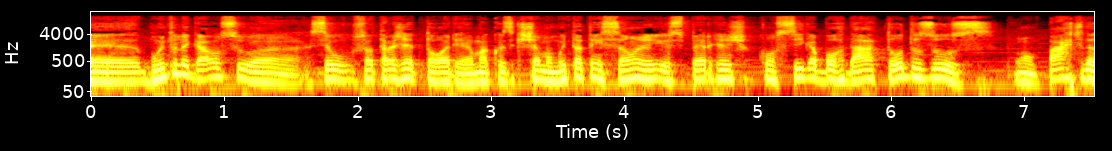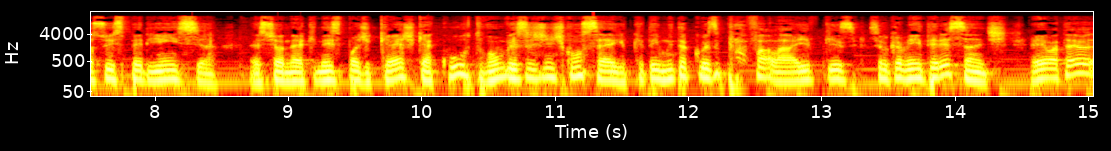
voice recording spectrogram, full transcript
É muito legal sua, seu, sua trajetória, é uma coisa que chama muita atenção eu espero que a gente consiga abordar todos os uma parte da sua experiência, é, Sionec, nesse podcast, que é curto, vamos ver se a gente consegue, porque tem muita coisa para falar aí, porque esse seu caminho é interessante. Eu até,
